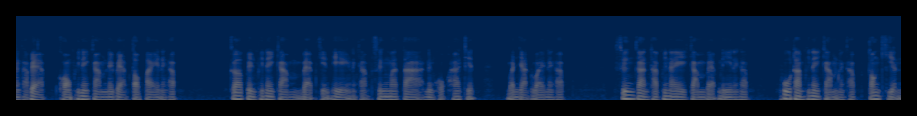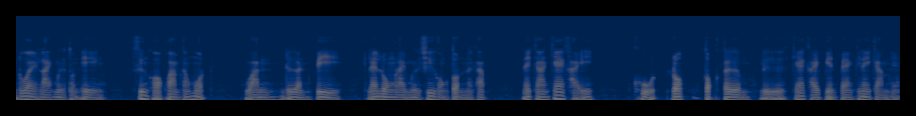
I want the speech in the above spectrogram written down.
นะครับ แบบของพินัยกรรมในแบบต่อไปนะครับ ก็เป็นพินัยกรรมแบบเขียนเองนะครับ ซึ่งมาตรา1657 บัญญัติไว้นะครับ ซึ่งการทำพินัยกรรมแบบนี้นะครับ ผู้ทำพินัยกรรมนะครับ ต้องเขียนด้วยลายมือตนเอง ซึ่งข้อความทั้งหมด วัน เดือน ปี และลงลายมือชื่อของตนนะครับ ในการแก้ไข ขูด ลบ ตกเติม หรือแก้ไขเปลี่ยนแปลงพินัยกรรมเนี่ย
